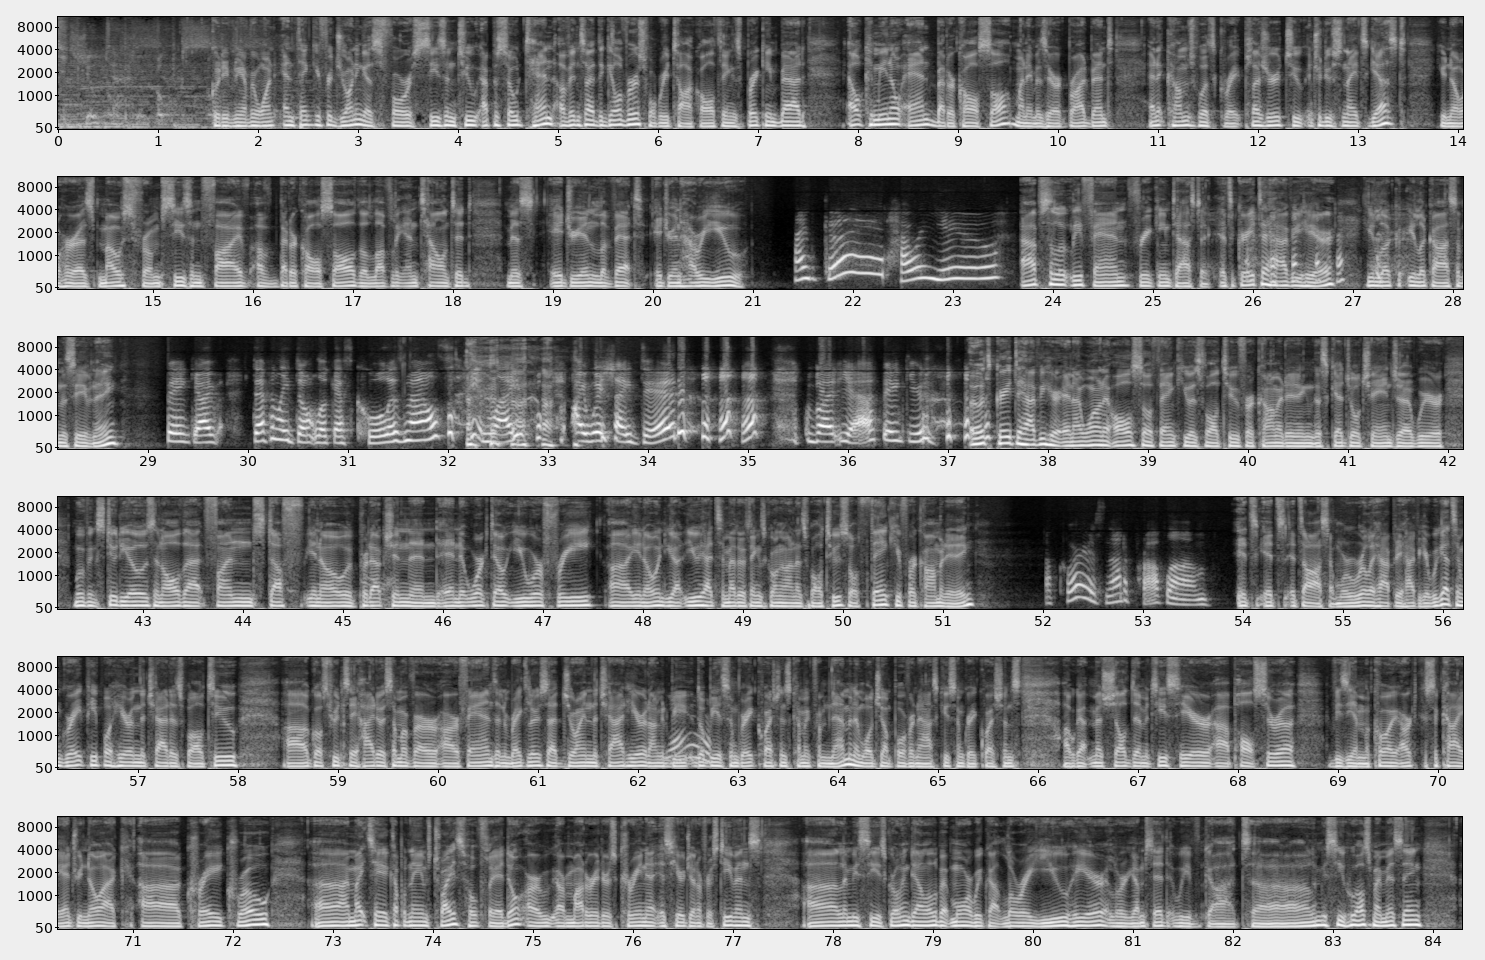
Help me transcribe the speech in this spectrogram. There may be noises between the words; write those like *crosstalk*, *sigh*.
Good evening, everyone, and thank you for joining us for season two, episode 10 of Inside the Gilverse, where we talk all things Breaking Bad, El Camino, and Better Call Saul. My name is Eric Broadbent, and it comes with great pleasure to introduce tonight's guest. You know her as Mouse from season five of Better Call Saul, the lovely and talented Miss Adrienne Levette. Adrienne, how are you? I'm good. How are you? Absolutely fan freaking tastic. It's great to have you here. you look you look awesome this evening. Thank you. I definitely don't look as cool as Mouse *laughs* in life. *laughs* I wish I did. *laughs* but yeah, thank you. oh, it's great to have you here. And I want to also thank you as well, too, for accommodating the schedule change. Uh, we're moving studios and all that fun stuff, you know, production, and, and it worked out. You were free, uh, you know, and you, got, you had some other things going on as well, too. So thank you for accommodating. Of course, not a problem it's it's it's awesome. We're really happy to have you here. We got some great people here in the chat as well too. Uh, I'll go through and say hi to some of our, our fans and regulars that join the chat here, and I'm going to yes. be there'll be some great questions coming from them, and then we'll jump over and ask you some great questions. Uh, we got Michelle Dematisse here, uh, Paul Sura, VZM McCoy, Arctic Sakai, Andrew Noack, uh, Cray Crow. Uh, I might say a couple names twice. Hopefully, I don't. Our, our moderators, Karina is here, Jennifer Stevens. Uh, let me see. Scrolling down a little bit more, we've got Laura Yu here, Laura Yumstead. We've got. let me see who else am I missing.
